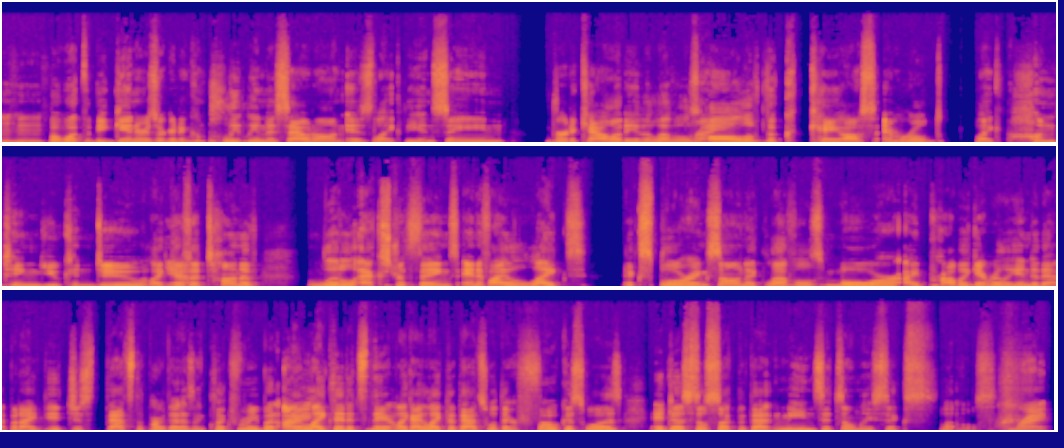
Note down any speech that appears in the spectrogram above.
Mhm. But what the beginners are going to completely miss out on is like the insane verticality of the levels, Right. all of the chaos emerald like hunting you can do. Like there's a ton of little extra things. And if I liked exploring Sonic levels more, I'd probably get really into that. But I it just that's the part that hasn't clicked for me. But I like that it's there. Like I like that that's what their focus was. It does still suck that that means it's only six levels. right.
